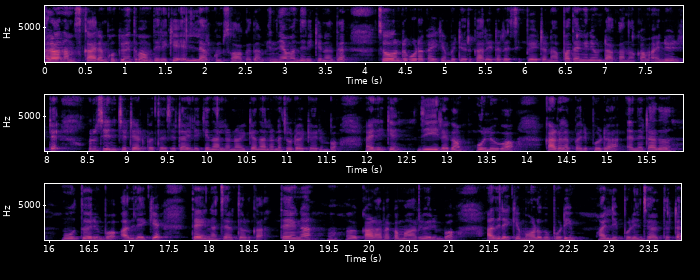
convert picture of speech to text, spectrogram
ഹലോ നമസ്കാരം. കുക്കിംഗ് വിത്ത് മമതയിലേക്ക് എല്ലാവർക്കും സ്വാഗതം. ഇന്ന് ഞാൻ വന്നിരിക്കുന്നത് ചോറിന്റെ കൂടെ കഴിക്കാൻ പറ്റിയ ഒരു കറിയുടെ റെസിപ്പി ആയിട്ടാണ്. അപ്പോൾ അതെങ്ങനെ ഉണ്ടാക്കാൻ നോക്കാം. അതിന് വേണ്ടിയിട്ട് ഒരു ചീനിച്ചട്ടി അടുപ്പത്ത് വെച്ചിട്ട് അതിലേക്ക് നല്ലെണ്ണ ഒഴിക്കുക. നല്ലെണ്ണ ചൂടായിട്ട് വരുമ്പോൾ അതിലേക്ക് ജീരകം ഉലുവ കടലപ്പരിപ്പ് ഇടുക. എന്നിട്ട് അത് മൂത്ത് വരുമ്പോൾ അതിലേക്ക് തേങ്ങ ചേർത്ത് കൊടുക്കുക. തേങ്ങ കളറൊക്കെ മാറി വരുമ്പോൾ അതിലേക്ക് മുളക് പൊടിയും മല്ലിപ്പൊടിയും ചേർത്തിട്ട്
